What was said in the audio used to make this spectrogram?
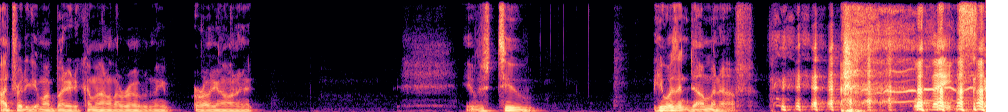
I tried to get my buddy to come out on the road with me early on, and it it was too. He wasn't dumb enough. Well, thanks.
